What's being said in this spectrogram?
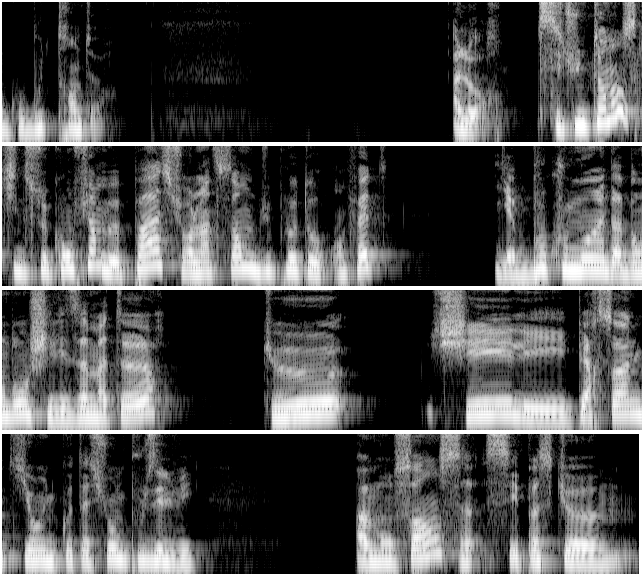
Donc au bout de 30 heures. Alors, c'est une tendance qui ne se confirme pas sur l'ensemble du peloton. En fait, il y a beaucoup moins d'abandon chez les amateurs que chez les personnes qui ont une cotation plus élevée. À mon sens, c'est parce que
